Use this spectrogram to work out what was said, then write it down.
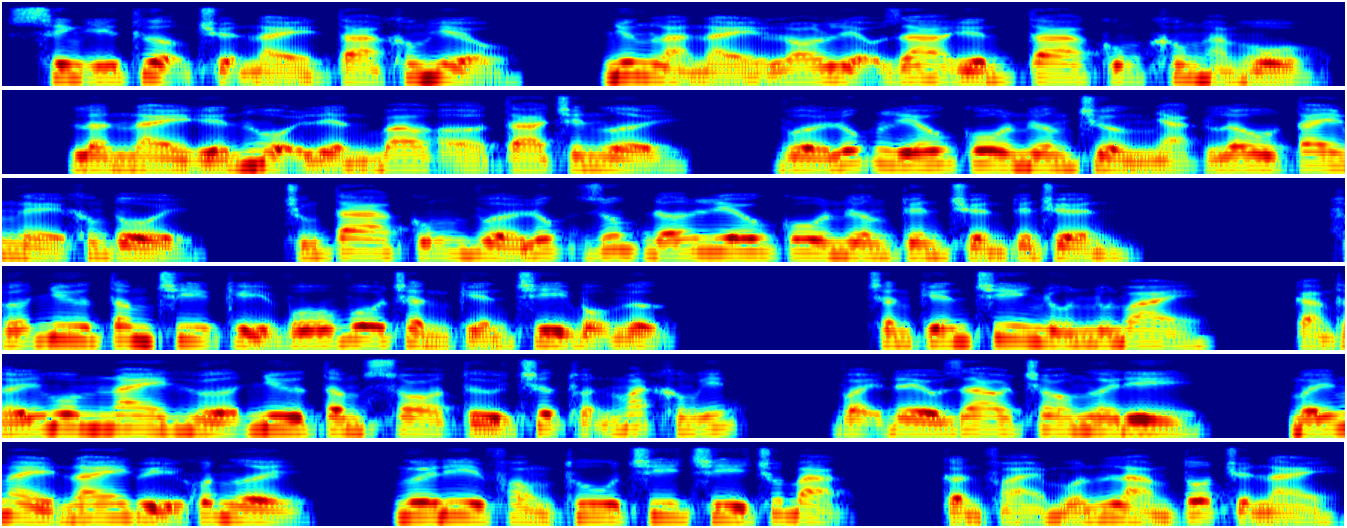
sinh ý thượng chuyện này ta không hiểu, nhưng là này lo liệu ra yến ta cũng không hàm hồ, lần này yến hội liền bao ở ta trên người, vừa lúc liếu cô nương trường nhạc lâu tay nghề không tồi, chúng ta cũng vừa lúc giúp đỡ liễu cô nương tuyên truyền tuyên truyền. Hứa như tâm chi kỷ vô vô Trần Kiến Chi bộ ngực. Trần Kiến Chi nhún nhún vai, cảm thấy hôm nay hứa như tâm so từ trước thuận mắt không ít, vậy đều giao cho ngươi đi, mấy ngày nay ủy khuất ngươi, ngươi đi phòng thu chi chi chút bạc, cần phải muốn làm tốt chuyện này.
